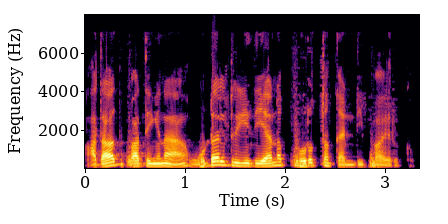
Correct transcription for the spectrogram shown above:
அதாவது பாத்தீங்கன்னா உடல் ரீதியான பொருத்தம் கண்டிப்பா இருக்கும்.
